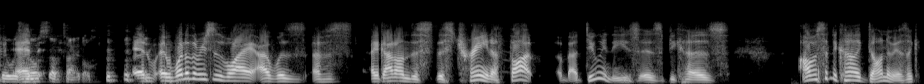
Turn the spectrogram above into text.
There was And- no subtitle. and and one of the reasons why I was I was I got on this this train of thought about doing these is because all of a sudden it kind of like dawned on me. I was like,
